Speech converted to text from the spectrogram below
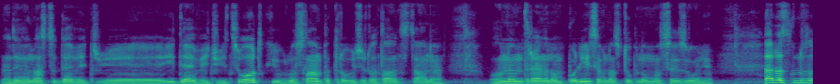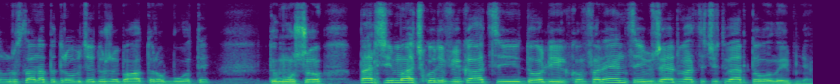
на 99,9% Руслан Петрович Ротан стане головним тренером Полісся в наступному сезоні. Зараз Руслана Петровича дуже багато роботи, тому що перший матч кваліфікації до Ліги конференції вже 24 липня.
